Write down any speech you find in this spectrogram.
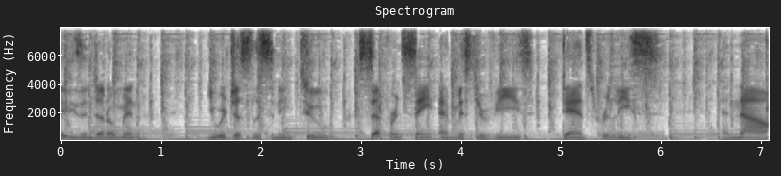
Ladies and gentlemen, you were just listening to Zepherin Saint and Mr. V's dance release. And now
